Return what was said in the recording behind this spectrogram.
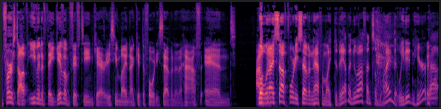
first off, even if they give him 15 carries, he might not get to 47 and a half. And I Well, don't when I think- saw 47 and a half, I'm like, do they have a new offensive line that we didn't hear about?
